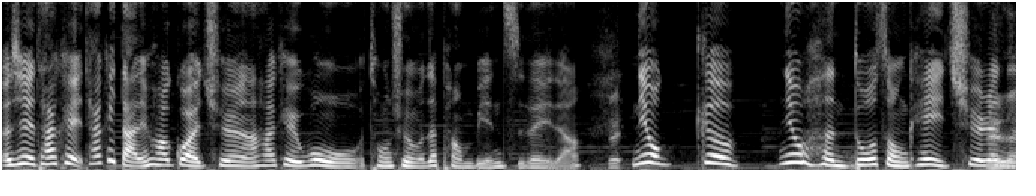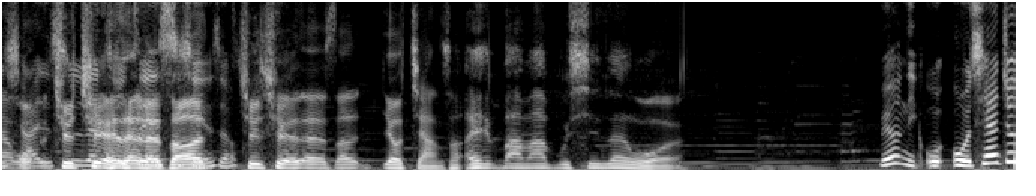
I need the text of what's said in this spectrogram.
而且他可以，他可以打电话过来确认啊，他可以问我同学有没有在旁边之类的啊。你有个，你有很多种可以确认你小孩子去确认的时候，去确认的时候又讲说，哎、欸，爸妈不信任我。没有你，我我现在就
